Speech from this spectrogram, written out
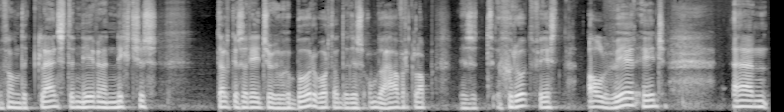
Van de kleinste neven en nichtjes. Telkens er eentje geboren wordt, dat is om de haverklap, is het groot feest. Alweer eentje. En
